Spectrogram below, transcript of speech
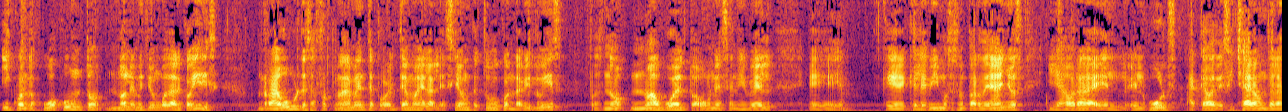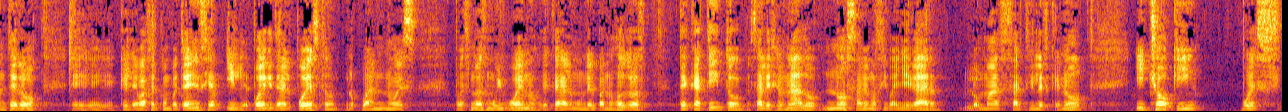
y cuando jugó junto no le metió un gol al arcoíris. Raúl, desafortunadamente, por el tema de la lesión que tuvo con David Luis, pues no, no ha vuelto aún a ese nivel eh, que, le vimos hace un par de años. Y ahora el, el acaba de fichar a un delantero eh, que le va a hacer competencia y le puede quitar el puesto, lo cual no es, pues no es muy bueno de cara al Mundial para nosotros. Tecatito está lesionado, no sabemos si va a llegar, lo más factible es que no. Y Chucky, pues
